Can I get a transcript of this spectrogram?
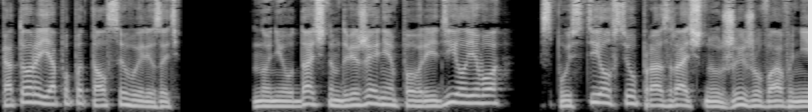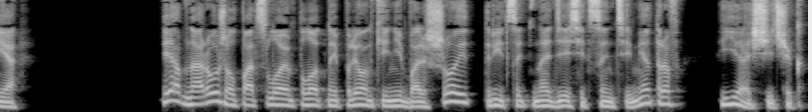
который я попытался вырезать, но неудачным движением повредил его, спустил всю прозрачную жижу вовне и обнаружил под слоем плотной пленки небольшой 30 на 10 сантиметров ящичек.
